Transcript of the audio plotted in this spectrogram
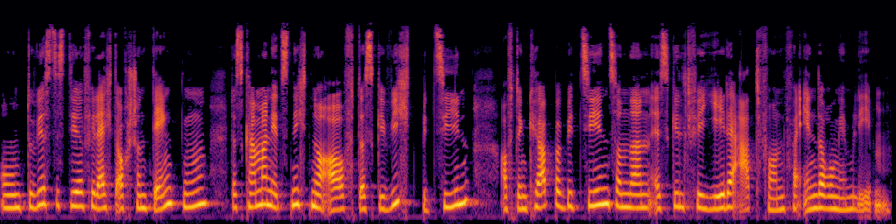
Und du wirst es dir vielleicht auch schon denken, das kann man jetzt nicht nur auf das Gewicht beziehen, auf den Körper beziehen, sondern es gilt für jede Art von Veränderung im Leben.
